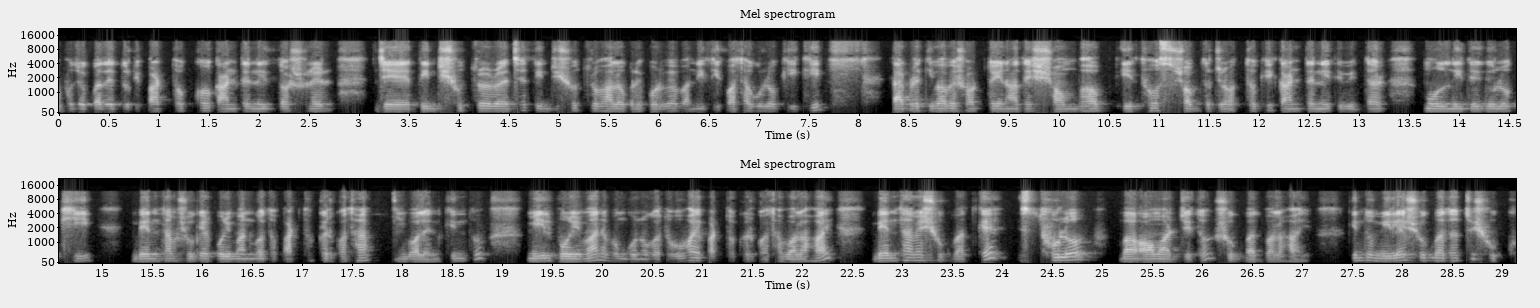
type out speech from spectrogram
উপযোগবাদের দুটি পার্থক্য কান্টের নিদর্শনের যে তিনটি সূত্র রয়েছে, তিনটি সূত্র ভালো করে পড়বে বা নীতি কথাগুলো কি কি তারপরে কীভাবে শর্ত শর্তহীন আদেশ সম্ভব? ইথোস শব্দটির অর্থ কি? কান্টের নীতিবিদ্যার মূল নীতিগুলো কি? বেনথাম সুখের পরিমাণগত পার্থক্যের কথা বলেন। কিন্তু মিল, পরিমাণ এবং গুণগত উভয় পার্থক্যের কথা বলা হয়। বেনথামের সুখবাদকে স্থূল বা অমার্জিত সুখবাদ বলা হয়। কিন্তু মিলের সুখবাদ হচ্ছে সূক্ষ্ম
